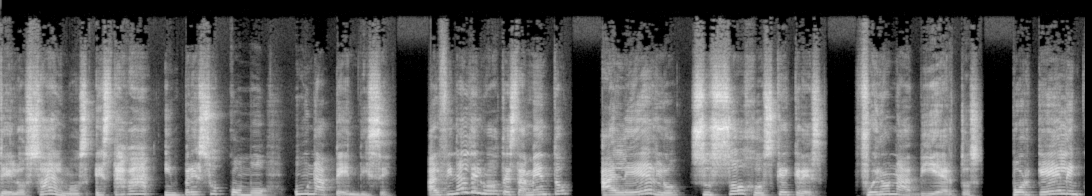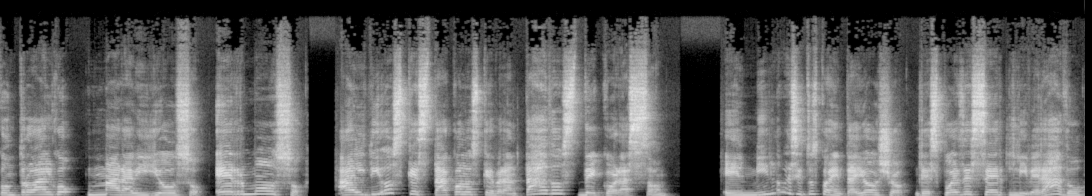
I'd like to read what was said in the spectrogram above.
de los Salmos estaba impreso como un apéndice. Al final del Nuevo Testamento, al leerlo, sus ojos, ¿qué crees? Fueron abiertos, porque él encontró algo maravilloso, hermoso, al Dios que está con los quebrantados de corazón. En 1948, después de ser liberado,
